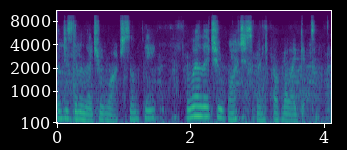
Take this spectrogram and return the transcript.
I'm just gonna let you watch something. I'm gonna let you watch SpongeBob while I get something.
